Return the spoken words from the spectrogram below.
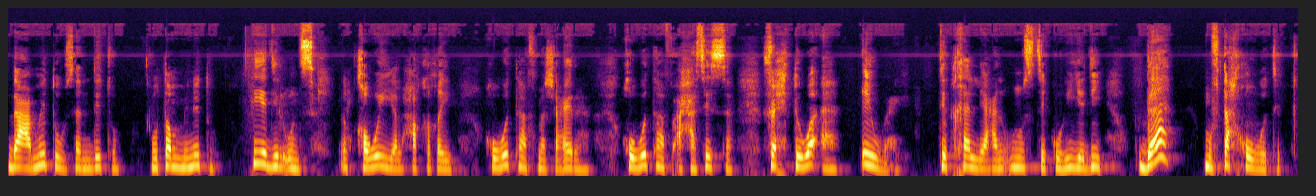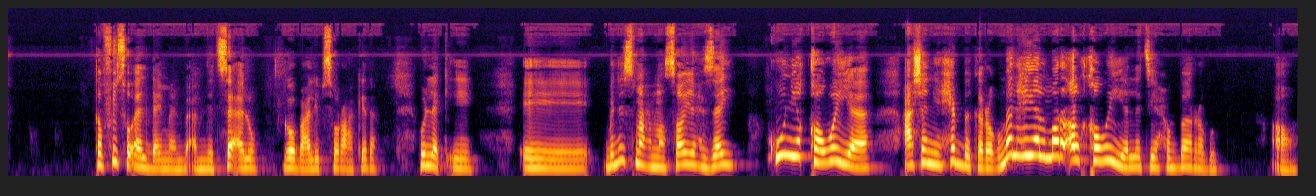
دعمته وسندته وطمنته هي دي الأنثى القوية الحقيقية قوتها في مشاعرها قوتها في أحاسيسها في احتوائها. اوعي تتخلي عن أنوثتك وهي دي. ده مفتاح قوتك. طب في سؤال دايما بقى بنتسأله جاوب عليه بسرعة كده. يقول لك إيه, إيه بنسمع نصايح زي كوني قوية عشان يحبك الرجل. من هي المرأة القوية التي يحبها الرجل؟ آه.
